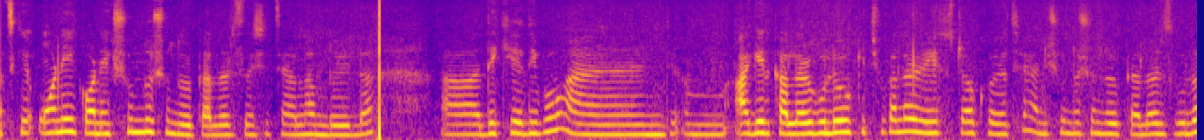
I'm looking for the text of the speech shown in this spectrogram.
আজকে অনেক অনেক সুন্দর সুন্দর কালার্স এসেছে, আলহামদুলিল্লাহ। দেখিয়ে দিব। অ্যান্ড আগের কালারগুলোও কিছু কালার রিস্টক হয়েছে অ্যান্ড সুন্দর সুন্দর কালার্সগুলো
